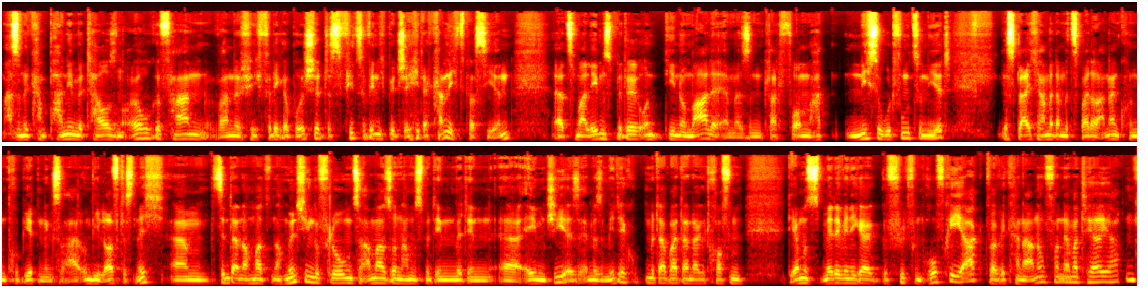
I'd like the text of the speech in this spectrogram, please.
mal so eine Kampagne mit 1000 Euro gefahren, war natürlich völliger Bullshit. Das ist viel zu wenig Budget, da kann nichts passieren. Äh, zumal Lebensmittel und die normale Amazon-Plattform hat nicht so gut funktioniert. Das gleiche haben wir dann mit zwei, drei anderen Kunden probiert und denkst, ah, irgendwie läuft das nicht. Ähm, sind dann nochmal nach München geflogen zu Amazon, haben uns mit den, mit den äh, AMG, also Amazon Media Group Mitarbeitern da getroffen. Die haben uns mehr oder weniger gefühlt vom Hof gejagt, weil wir keine Ahnung von der Materie hatten.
